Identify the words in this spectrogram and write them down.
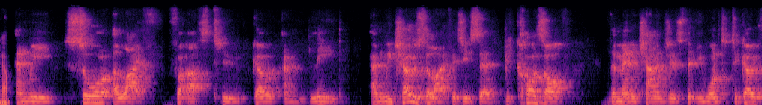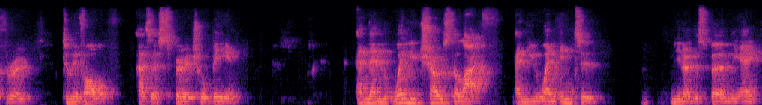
Yep. and we saw a life for us to go and lead. And we chose the life, as you said, because of the many challenges that you wanted to go through to evolve as a spiritual being. And then when you chose the life and you went into, you know, the sperm, the egg,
